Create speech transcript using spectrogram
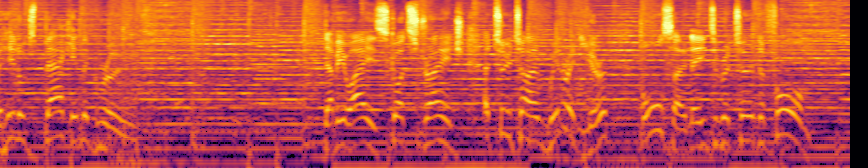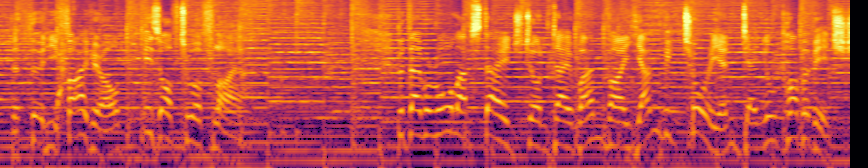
but he looks back in the groove. WA's Scott Strange, a two-time winner in Europe, also needs a return to form. The 35-year-old is off to a flyer but they were all upstaged on day one by young Victorian Daniel Popovic.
